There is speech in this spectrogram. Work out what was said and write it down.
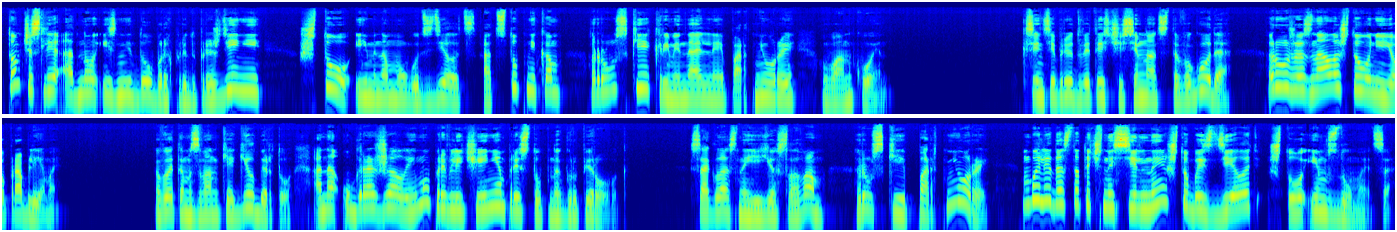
В том числе одно из недобрых предупреждений, что именно могут сделать с отступником русские криминальные партнеры OneCoin. К сентябрю 2017 года Ружа знала, что у нее проблемы. В этом звонке Гилберту она угрожала ему привлечением преступных группировок. Согласно ее словам, русские партнеры были достаточно сильны, чтобы сделать, что им вздумается.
